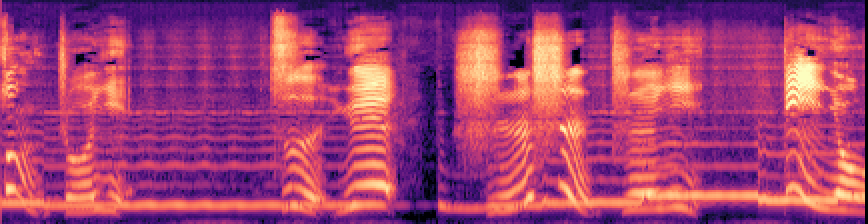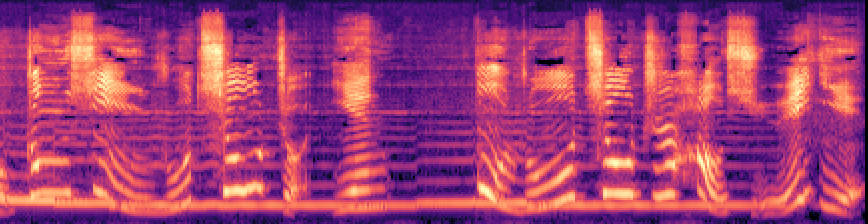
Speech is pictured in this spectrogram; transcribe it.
颂者也。”子曰：“时世之易，必有忠信如丘者焉。”不如丘之好学也。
